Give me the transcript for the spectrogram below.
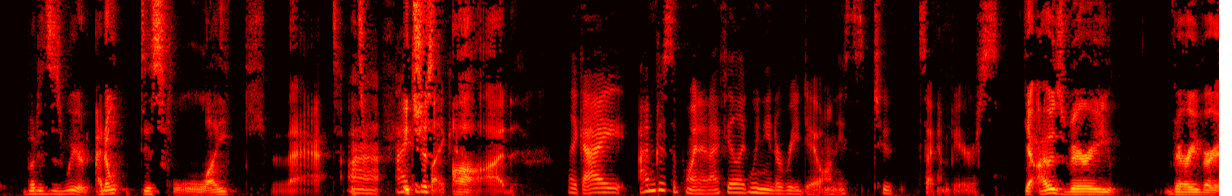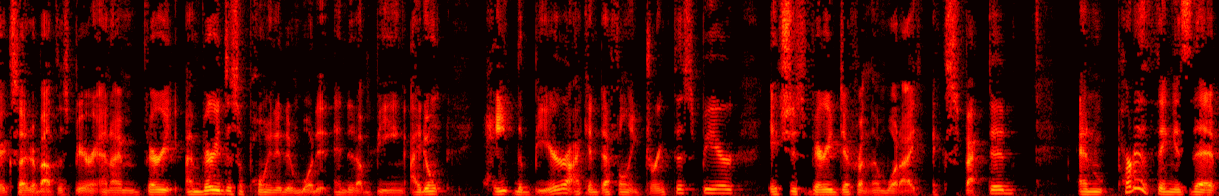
but it's weird. I don't dislike that. It's, Uh, I it's just it. odd. Like I, I'm disappointed. I feel like we need a redo on these two second beers. Yeah, I was very, very, very excited about this beer, and I'm very, I'm very disappointed in what it ended up being. I don't hate the beer. I can definitely drink this beer. It's just very different than what I expected. And part of the thing is that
